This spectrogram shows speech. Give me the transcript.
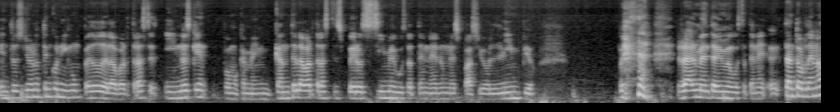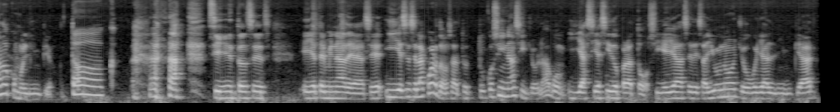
Entonces yo no tengo ningún pedo de lavar trastes. Y no es que como que me encante lavar trastes, pero sí me gusta tener un espacio limpio. Realmente a mí me gusta tener eh, tanto ordenado como limpio. Toc. sí, entonces ella termina de hacer, y ese es el acuerdo, o sea, tú, tú, cocinas y yo lavo, y así ha sido para todos. Si ella hace desayuno, yo voy a limpiar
